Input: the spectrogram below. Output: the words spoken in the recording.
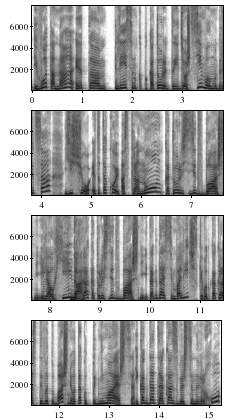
И вот она, это лесенка, по которой ты идешь. Символ мудреца еще это такой астроном, который сидит в башне, или алхимик, да. да, который сидит в башне. И тогда символически вот как раз ты в эту башню вот так вот поднимаешься. И когда ты оказываешься наверху,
